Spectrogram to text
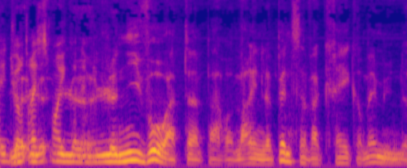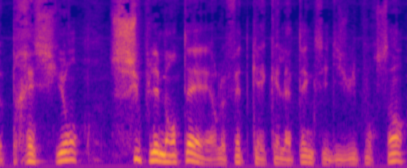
et du redressement économique. Le, niveau atteint par Marine Le Pen, ça va créer quand même une pression supplémentaire, le fait qu'elle atteigne ses 18%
